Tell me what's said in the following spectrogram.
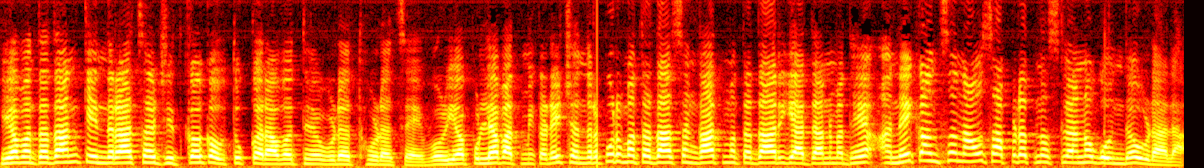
या मतदान केंद्राचं जितकं कौतुक करावं तेवढं थोडंच आहे. या पुढल्या बातमीकडे. चंद्रपूर मतदारसंघात मतदार याद्यांमध्ये अनेकांचं नाव सापडत नसल्यानं गोंधळ उडाला.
